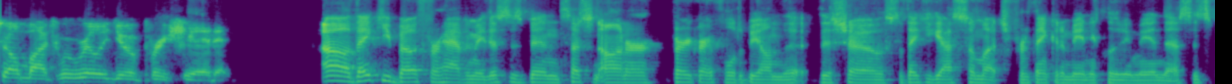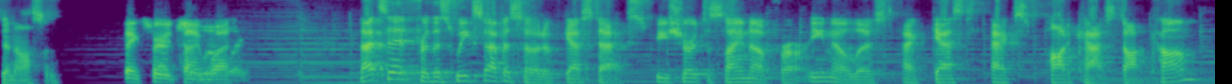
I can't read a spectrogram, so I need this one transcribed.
so much. We really do appreciate it. Oh, thank you both for having me. This has been such an honor. Very grateful to be on the, the show. So thank you guys so much for thinking of me and including me in this. It's been awesome. Thanks for Absolutely. your time, Wes. That's it for this week's episode of GuestX. Be sure to sign up for our email list at guestxpodcast.com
